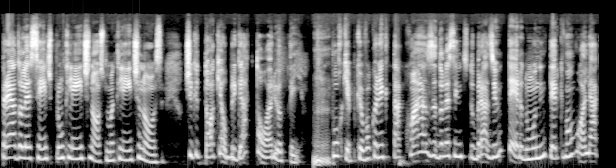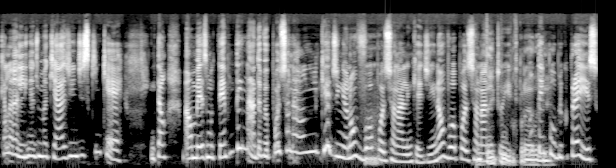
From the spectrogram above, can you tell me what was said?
pré-adolescente para um cliente nosso, uma cliente nossa. O TikTok é obrigatório eu ter. É. Por quê? Porque eu vou conectar com as adolescentes do Brasil inteiro, do mundo inteiro, que vão olhar aquela linha de maquiagem de skincare. Então, ao mesmo tempo, não tem nada a ver posicionar ela no LinkedIn. Eu não vou é. posicionar no LinkedIn, não vou posicionar no Twitter. Não tem ali. público para isso.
